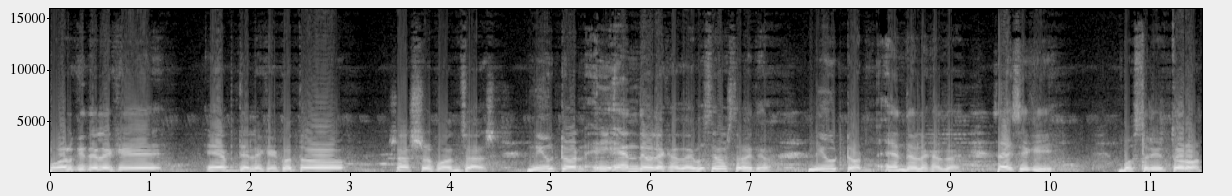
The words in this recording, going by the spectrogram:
বল কিতে লেখে? এফ দে লেখে। কত? সাতশো পঞ্চাশ। নিউটন এই এন দেও লেখা যায়। বুঝতে পারছ ওই নিউটন এন দেও লেখা যায়। চাইছে কি? বস্তুটির ত্বরণ।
